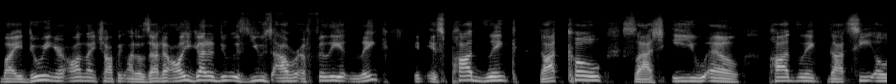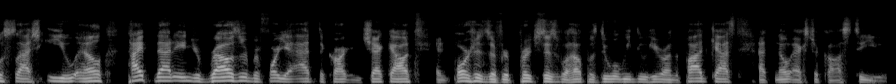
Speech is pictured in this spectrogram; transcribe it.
by doing your online shopping on Lazada. All you got to do is use our affiliate link. It is podlink.co slash EUL, podlink.co slash EUL. Type that in your browser before you add the cart and checkout, and portions of your purchases will help us do what we do here on the podcast at no extra cost to you.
